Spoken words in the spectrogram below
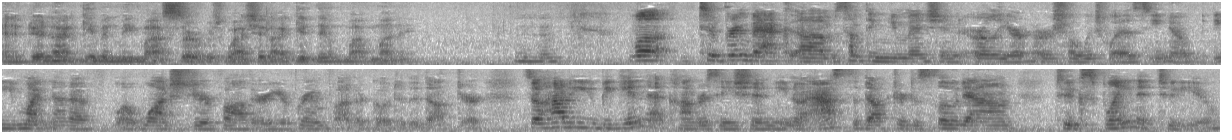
And if they're not giving me my service, why should I give them my money? Mhm. Well, to bring back um, something you mentioned earlier, Herschel, which was, you know, you might not have uh, watched your father or your grandfather go to the doctor. So how do you begin that conversation? You know, ask the doctor to slow down, to explain it to you.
